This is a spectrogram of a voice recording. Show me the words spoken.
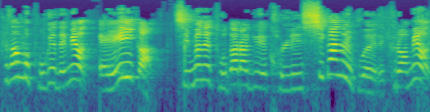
그래서 한번 보게 되면 A가 지면에 도달하기 위해 걸린 시간을 구해야 돼. 그러면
